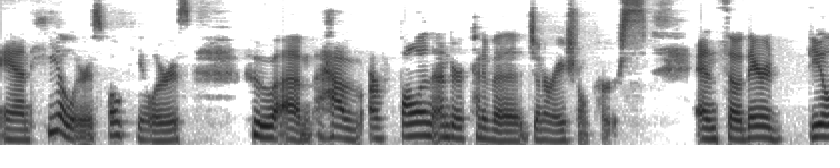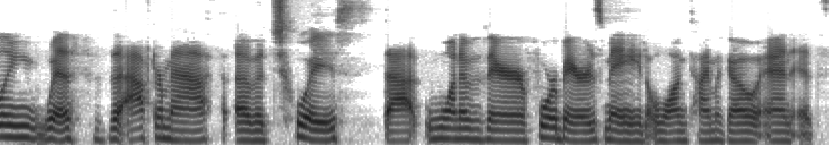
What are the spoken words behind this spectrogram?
and healers, folk healers, who um, have are fallen under kind of a generational curse, and so they're dealing with the aftermath of a choice that one of their forebears made a long time ago, and it's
